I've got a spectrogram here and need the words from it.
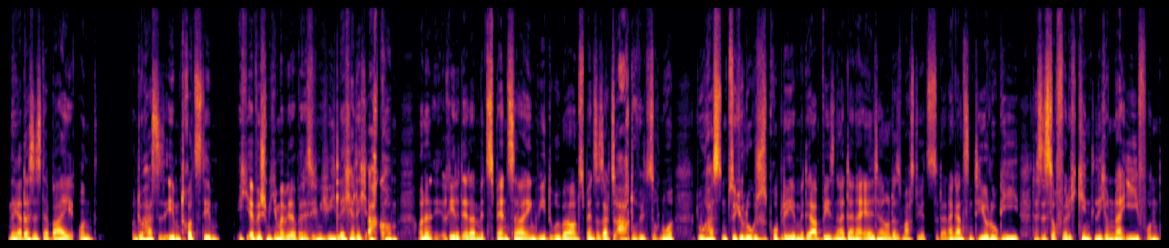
naja, das ist dabei und, und du hast es eben trotzdem ich erwische mich immer wieder bei, ich mich wie lächerlich, ach komm. Und dann redet er dann mit Spencer irgendwie drüber und Spencer sagt so, ach, du willst doch nur, du hast ein psychologisches Problem mit der Abwesenheit deiner Eltern und das machst du jetzt zu deiner ganzen Theologie. Das ist doch völlig kindlich und naiv und,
